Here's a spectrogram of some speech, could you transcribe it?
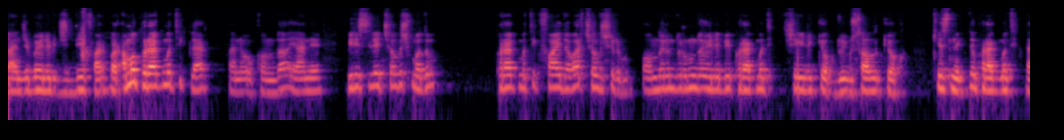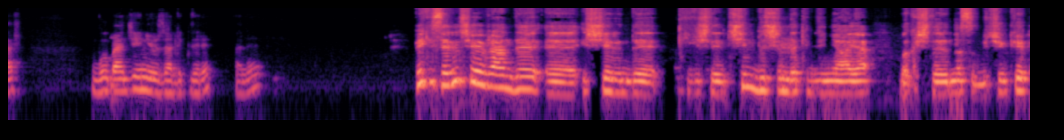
Bence böyle bir ciddi fark var. Ama pragmatikler hani o konuda. Yani birisiyle çalışmadım pragmatik fayda var çalışırım. Onların durumunda öyle bir pragmatik şeylik yok, duygusallık yok. Kesinlikle pragmatikler. Bu bence en iyi özellikleri. Hani Peki senin çevrende, e, iş yerindeki kişilerin Çin dışındaki dünyaya bakışları nasıl? Çünkü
